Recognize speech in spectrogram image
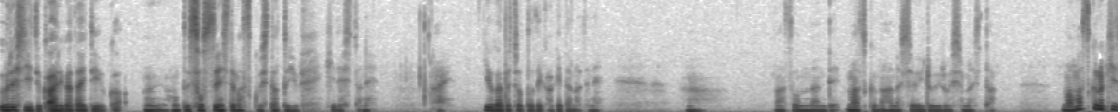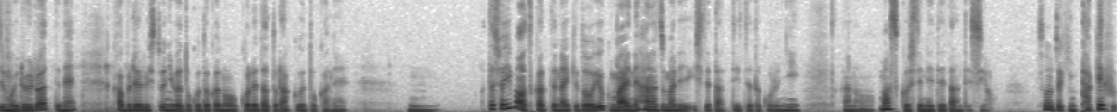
嬉しいというかありがたいというか、うん、本当に率先してマスクしたという日でしたね。はい、夕方ちょっと出かけたのでね、うん、まあそんなんでマスクの話をいろいろしました。まあ、マスクの生地もいろいろあってねかぶれる人にはどこどこのこれだと楽とかね、うん、私は今は使ってないけどよく前ね鼻づまりしてたって言ってた頃にあのマスクして寝てたんですよ。その時に竹布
